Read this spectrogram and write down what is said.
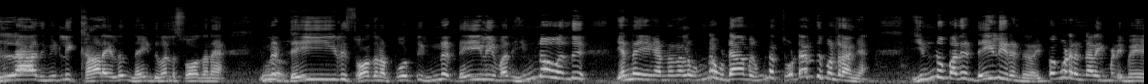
எல்லாது வீட்லேயும் காலையிலேருந்து நைட்டு வரல சோதனை. இன்னும் டெய்லி சோதனை போட்டு இன்னும் டெய்லியும் வந்து இன்னும் வந்து என்ன எங்கள் அண்ணனால இன்னும் விடாமல் இன்னும் தொடர்ந்து பண்ணுறாங்க இன்னும் பார்த்தீங்கன்னா டெய்லி ரெண்டு நாள். இப்போ கூட ரெண்டு நாளைக்கு முன்னாடி போய்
